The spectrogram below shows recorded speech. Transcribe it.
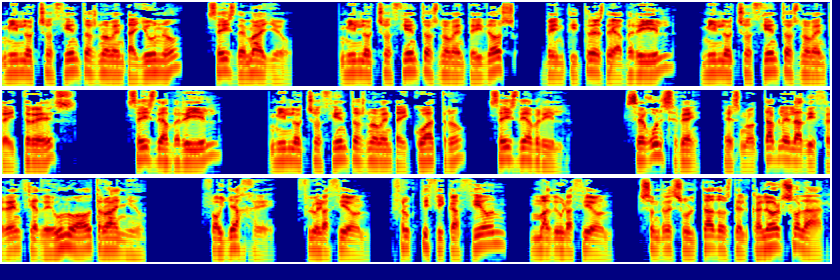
1891, 6 de mayo, 1892, 23 de abril, 1893, 6 de abril, 1894, 6 de abril. Según se ve, es notable la diferencia de uno a otro año. Follaje, floración, fructificación, maduración, son resultados del calor solar.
